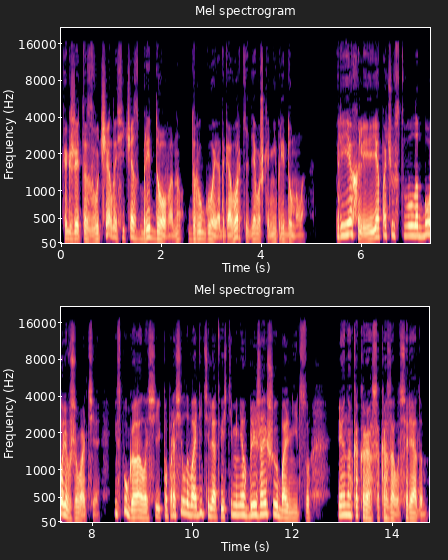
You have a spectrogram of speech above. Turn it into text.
Как же это звучало сейчас бредово, но другой отговорки девушка не придумала. Приехали, и я почувствовала боль в животе, испугалась и попросила водителя отвезти меня в ближайшую больницу, и она как раз оказалась рядом.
